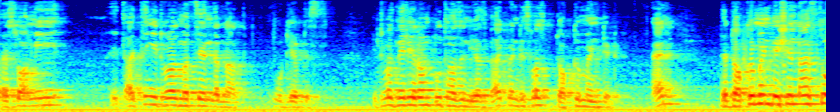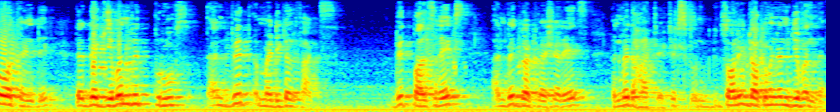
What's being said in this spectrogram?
uh, Swami, it, I think it was Matsyendranath who gave this. It was nearly around 2000 years back when this was documented. And the documentation are so authentic that they're given with proofs and with medical facts, with pulse rates and with blood pressure rates and with heart rates. It's solid documented and given them.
